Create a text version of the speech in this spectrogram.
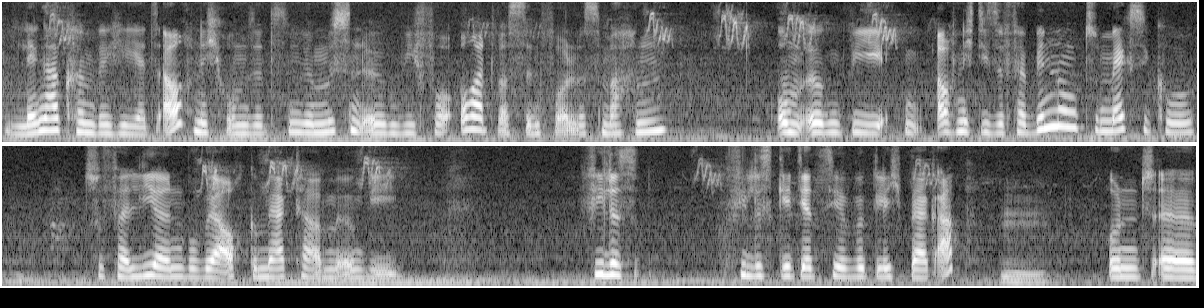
länger können wir hier jetzt auch nicht rumsitzen, wir müssen irgendwie vor Ort was Sinnvolles machen, um irgendwie auch nicht diese Verbindung zu Mexiko zu verlieren, wo wir auch gemerkt haben, irgendwie vieles, vieles geht jetzt hier wirklich bergab. Mhm. Und äh,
